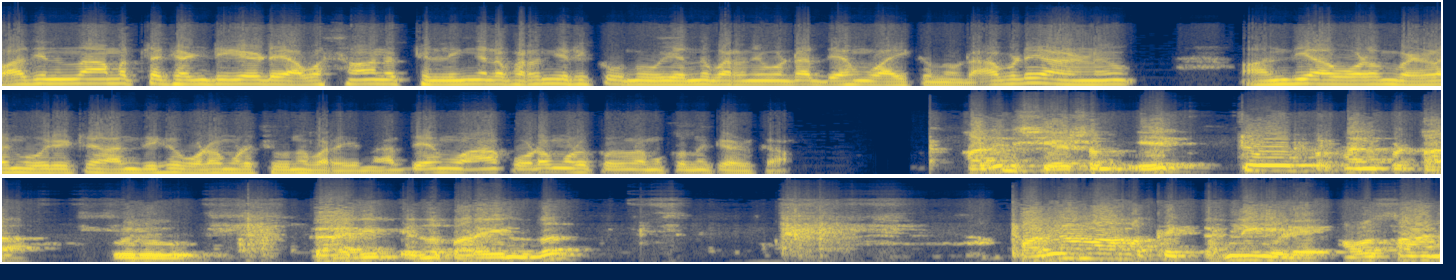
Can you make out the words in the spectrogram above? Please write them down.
പതിനൊന്നാമത്തെ ഖണ്ഡികയുടെ അവസാനത്തിൽ ഇങ്ങനെ പറഞ്ഞിരിക്കുന്നു എന്ന് പറഞ്ഞുകൊണ്ട് അദ്ദേഹം വായിക്കുന്നുണ്ട്. അവിടെയാണ് അന്ത്യാവോളം വെള്ളം കോരിയിട്ട് അന്തിക കുടമുടച്ചു എന്ന് പറയുന്നത്. അദ്ദേഹം ആ കുടമുടക്കുന്നത് നമുക്കൊന്ന് കേൾക്കാം. അതിനുശേഷം ഏറ്റവും പ്രധാനപ്പെട്ട ഒരു കാര്യം എന്ന് പറയുന്നത് പതിനൊന്നാമത്തെ ഘടനയുടെ അവസാന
